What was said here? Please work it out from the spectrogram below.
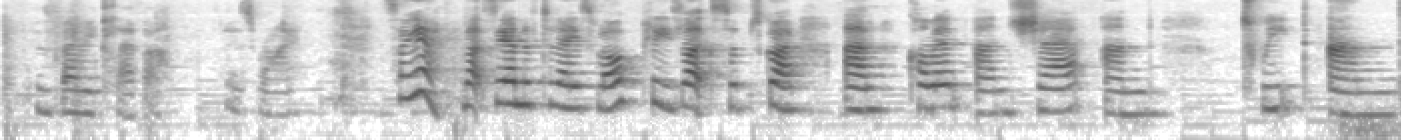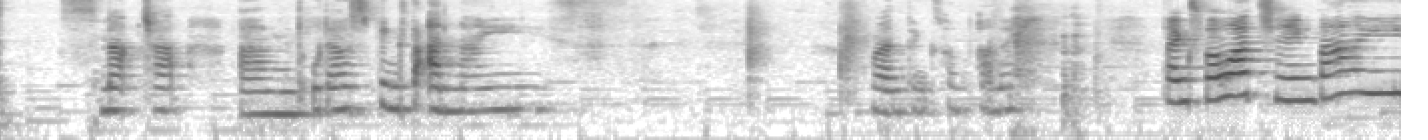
He was very clever, is Ryan. So yeah, that's the end of today's vlog. Please like, subscribe and comment and share and tweet and Snapchat and all those things that are nice. Ryan thinks I'm funny. Thanks for watching. Bye.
